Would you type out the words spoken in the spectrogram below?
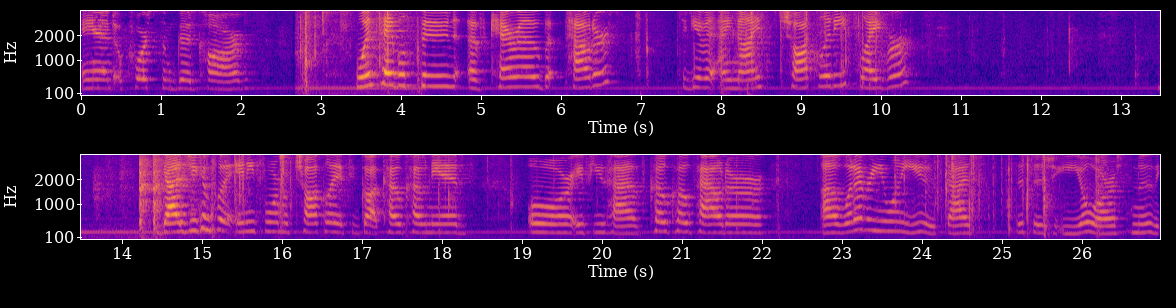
and of course some good carbs. One tablespoon of carob powder to give it a nice chocolatey flavor. Guys, you can put any form of chocolate if you've got cocoa nibs or if you have cocoa powder, uh, whatever you want to use, guys. This is your smoothie.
